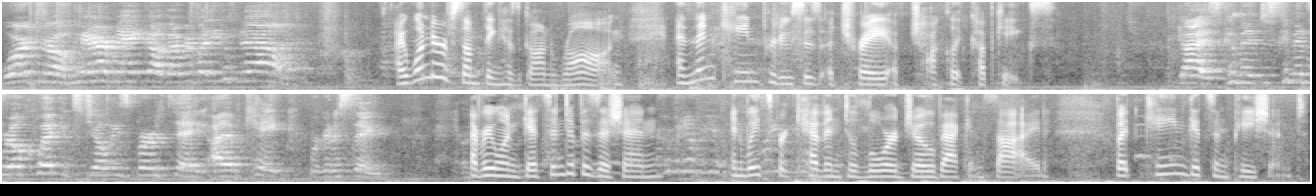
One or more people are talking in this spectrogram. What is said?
Wardrobe, hair, makeup, everybody come down. I wonder if something has gone wrong. And then Kane produces a tray of chocolate cupcakes. Guys, come in, just come in real quick. It's Joey's birthday. I have cake. We're going to sing. Everyone gets into position and waits for Kevin to lure Joe back inside. But Kane gets impatient.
